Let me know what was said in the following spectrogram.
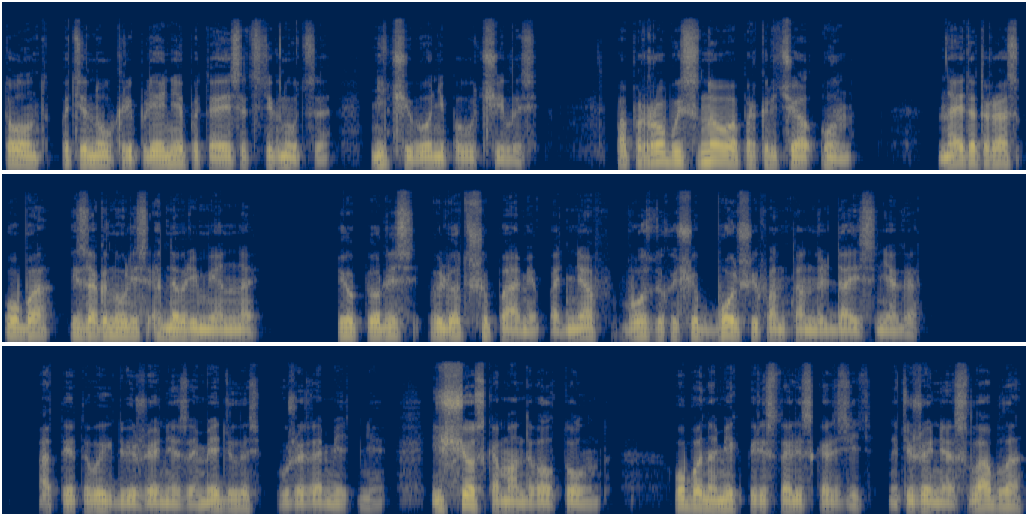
Толанд потянул крепление, пытаясь отстегнуться. Ничего не получилось. «Попробуй снова!» — прокричал он. На этот раз оба изогнулись одновременно и уперлись в лед шипами, подняв в воздух еще больший фонтан льда и снега. От этого их движение замедлилось уже заметнее. «Еще!» — скомандовал Толланд. Оба на миг перестали скользить. Натяжение ослабло,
